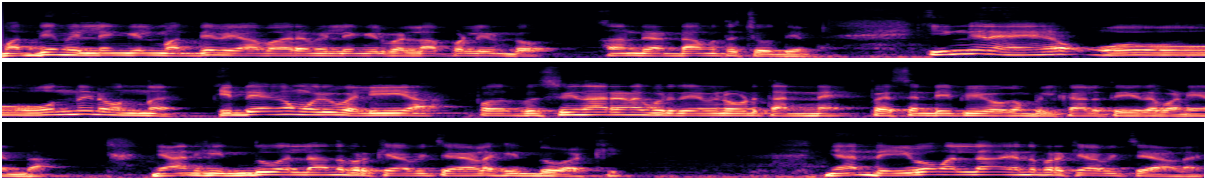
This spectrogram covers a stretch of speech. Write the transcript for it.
മദ്യമില്ലെങ്കിൽ മദ്യവ്യാപാരമില്ലെങ്കിൽ വെള്ളാപ്പള്ളി ഉണ്ടോ? അതാണ് രണ്ടാമത്തെ ചോദ്യം. ഇങ്ങനെ ഒന്നിനൊന്ന് ഇദ്ദേഹം ഒരു വലിയ ഇപ്പോൾ ശ്രീനാരായണ ഗുരുദേവനോട് തന്നെ ഇപ്പൊ എസ് എൻ ഡി പി യോഗം പിൽക്കാലത്ത് ചെയ്ത പണി എന്താ? ഞാൻ ഹിന്ദു അല്ല എന്ന് പ്രഖ്യാപിച്ച അയാളെ ഹിന്ദുവാക്കി. ഞാൻ ദൈവമല്ല എന്ന് പ്രഖ്യാപിച്ച ആളെ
